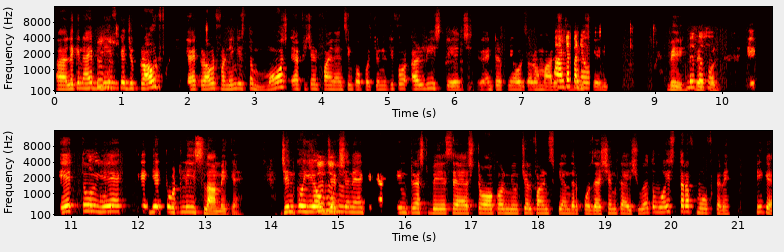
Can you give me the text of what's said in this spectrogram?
लेकिन आई बिलीव के जो क्राउड है crowd funding is the most efficient financing opportunity for early stage entrepreneurs और हमारे के लिए। भी बिल्कुल एक, एक तो ये ये टोटली इस्लामिक है। जिनको ये ऑब्जेक्शन हम्म, हम्म, हम्म। है कि इंटरेस्ट बेस है स्टॉक और म्यूचुअल फंड्स के अंदर पोजेशन का इशू है तो वो इस तरफ़ मूव करें ठीक है?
